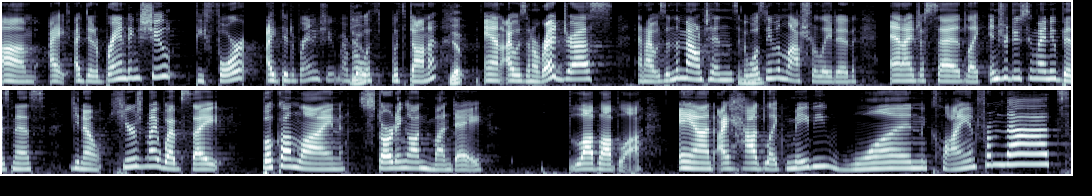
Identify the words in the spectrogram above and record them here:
um, I, I did a branding shoot before I did a branding shoot, remember Yep. with, with Donna? Yep. And I was in a red dress and I was in the mountains. Mm-hmm. It wasn't even lash related. And I just said, like, introducing my new business, you know, here's my website, book online, starting on Monday, blah, blah, blah. and I had like maybe one client from that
